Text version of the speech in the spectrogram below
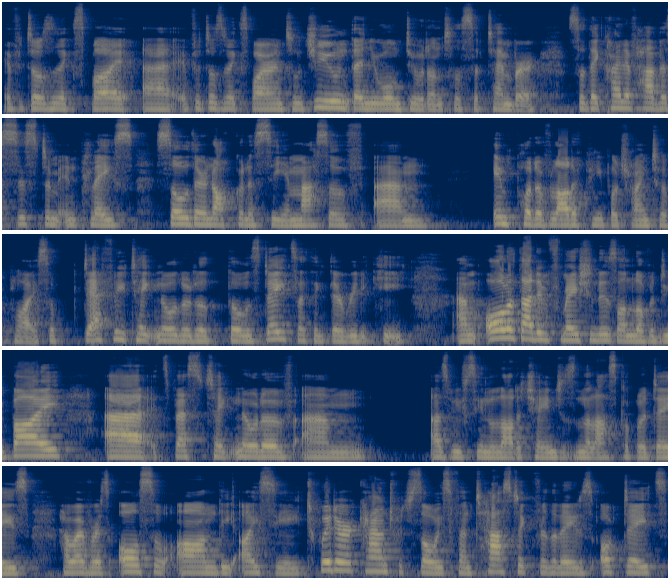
If it doesn't expire, uh, if it doesn't expire until June, then you won't do it until September. So they kind of have a system in place, so they're not going to see a massive um, input of a lot of people trying to apply. So definitely take note of those dates. I think they're really key. Um, all of that information is on Lovin Dubai. Uh, it's best to take note of. Um, as we've seen a lot of changes in the last couple of days. However, it's also on the ICA Twitter account, which is always fantastic for the latest updates.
